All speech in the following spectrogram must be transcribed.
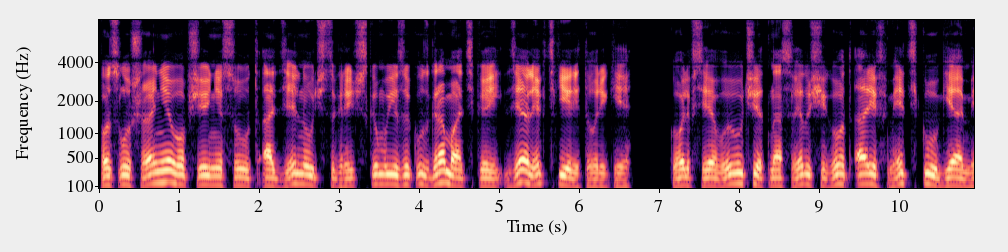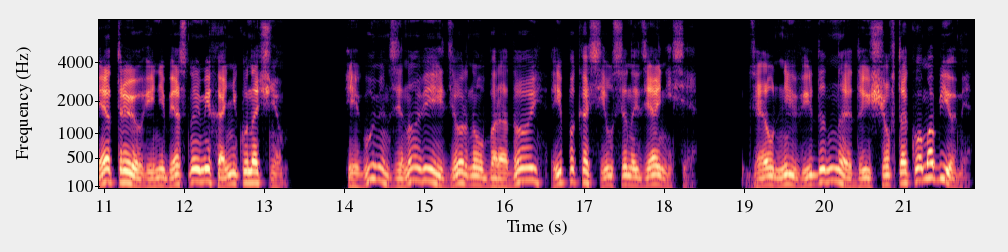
Послушание общее несут, отдельно учатся греческому языку с грамматикой, диалектике и риторике. Коль все выучат, на следующий год арифметику, геометрию и небесную механику начнем. Игумен Зиновий дернул бородой и покосился на Дионисия. Дел невиданное, да еще в таком объеме.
